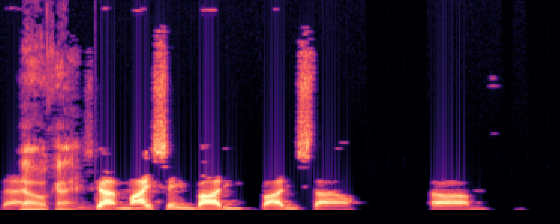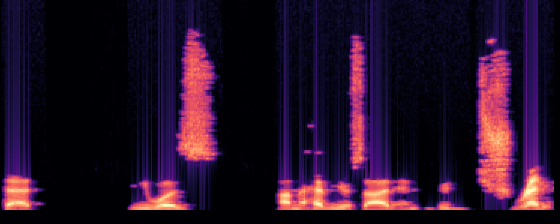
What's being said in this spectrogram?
That Oh, okay. he's got my same body body style. Um, that he was on the heavier side and dude shredded.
